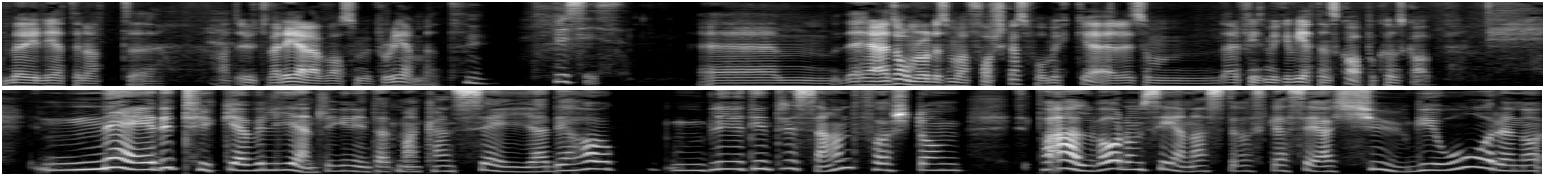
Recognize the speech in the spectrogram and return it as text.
möjligheten att, eh, att utvärdera vad som är problemet. Mm, precis. Ehm, det här är ett område som har forskats på mycket, eller som, där det finns mycket vetenskap och kunskap. Nej, det tycker jag väl egentligen inte att man kan säga. Det har blivit intressant först de, på allvar de senaste, vad ska jag säga, 20 åren och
